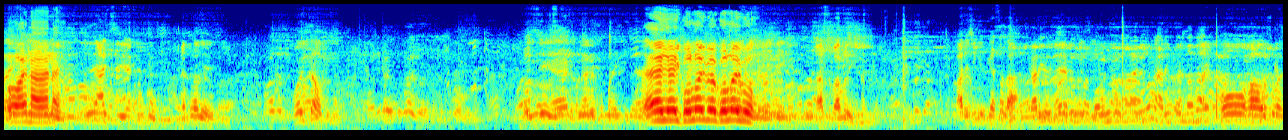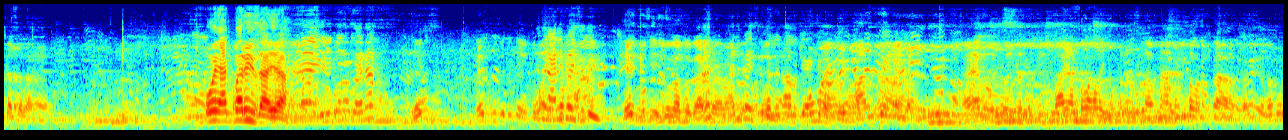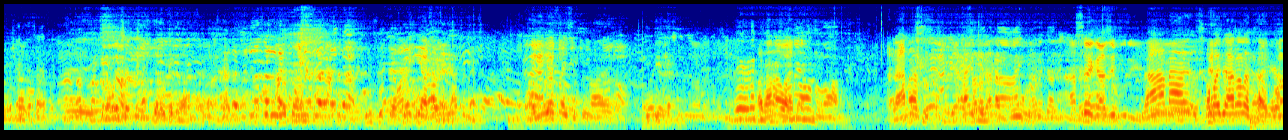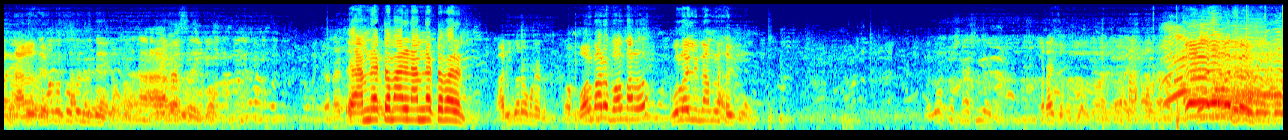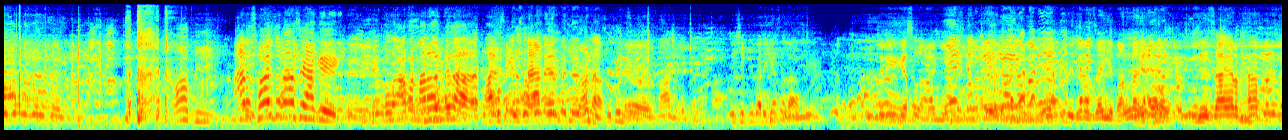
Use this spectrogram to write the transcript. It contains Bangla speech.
ও, হয় না হয় না এই এই গোলইব গোলইব ভালোই হ্যাঁ ওই একবারই যায় ইয়া। ফেসবুকে যোগাযোগ আছে হ্যাঁ ভাই আসসালামু আলাইকুম। কি খবর আরও তো অনেক আসে না। অনেকই আসে না আসে না। এরিয়া পাইছি তো রানা হয় না রানা আছে গাজীপুরি। সবাই আড়ালে তোমাকে তো ওপেন দিতে একটা মারেন আপনি একটা মারেন। বাড়ি করো মানে বল মারো বল মারো। গোল হইলি নামলা হইব। ওটাই তো ফুটবল। আরও ছয় জন আছে আগে। আবার মারা হইবে না? ফাইভ সেকেন্ড ছায়া দেওয়ার মধ্যে হইবে না? তুই শিখতে পারি গেছলা? তুই গেছলা যাই ভালো লাগে যে যায় আর খারাপ লাগে।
